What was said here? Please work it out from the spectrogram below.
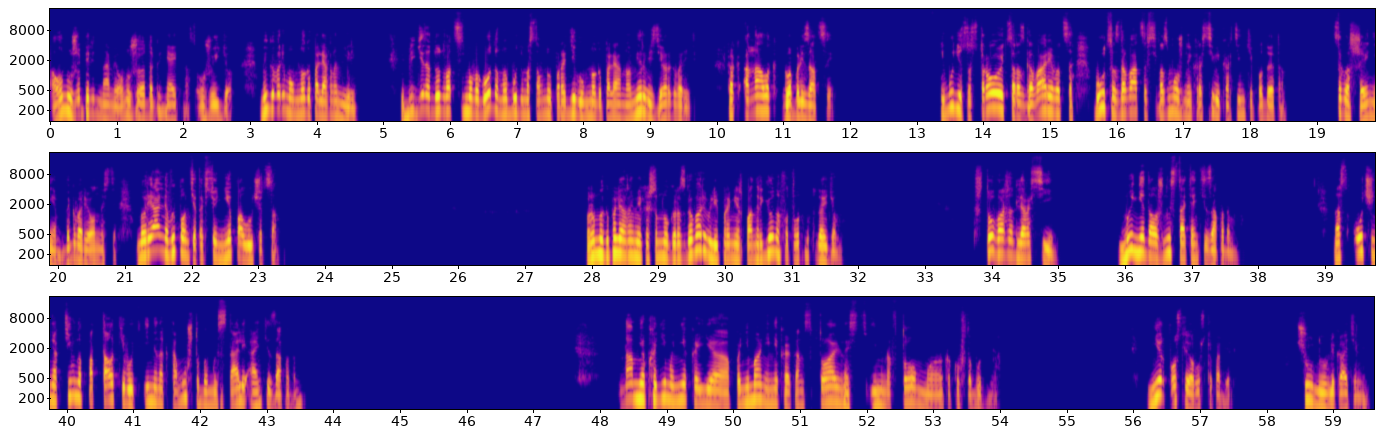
А он уже перед нами, он уже догоняет нас, он уже идет. Мы говорим о многополярном мире. И где-то до 27 года мы будем основную парадигму многополярного мира везде говорить. Как аналог глобализации – и будет строиться, разговариваться, будут создаваться всевозможные красивые картинки под это. Соглашения, договоренности. Но реально выполнить это все не получится. Про многополярный мир, конечно, много разговаривали, про мир панрегионов, вот, вот мы туда идем. Что важно для России? Мы не должны стать антизападом нас очень активно подталкивают именно к тому, чтобы мы стали антизападом. Нам необходимо некое понимание, некая концептуальность именно в том, э, каков это будет мир. Мир после русской победы. Чудный, увлекательный.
